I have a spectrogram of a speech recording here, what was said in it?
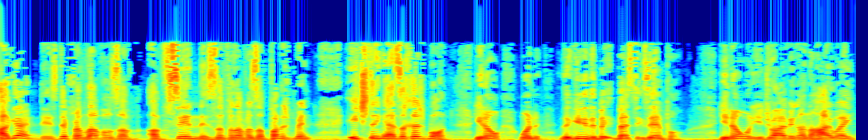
Again, there's different levels of, of sin, there's different levels of punishment. Each thing has a cheshbon. You know, when, they give you the best example. You know when you're driving on the highway,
